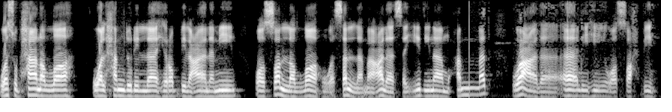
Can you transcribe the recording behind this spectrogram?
وسبحان الله والحمد لله رب العالمين. وصلى الله وسلم على سيدنا محمد وعلى آله وصحبه.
